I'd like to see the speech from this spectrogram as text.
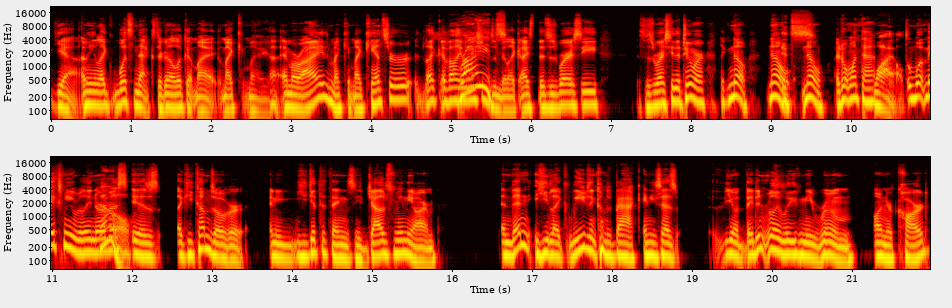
Yeah, I mean, like, what's next? They're gonna look at my my my uh, MRIs, my my cancer like evaluations, and be like, "I this is where I see, this is where I see the tumor." Like, no, no, It's no, I don't want that. Wild. What makes me really nervous No. is like he comes over and he he get the things, he jabs me in the arm, and then he like leaves and comes back and he says, "You know, they didn't really leave me room on your card,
